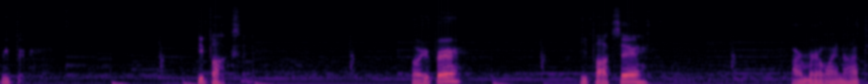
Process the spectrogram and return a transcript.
reaper. Beatboxer. Full reaper. Beatboxer? Armor, why not?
